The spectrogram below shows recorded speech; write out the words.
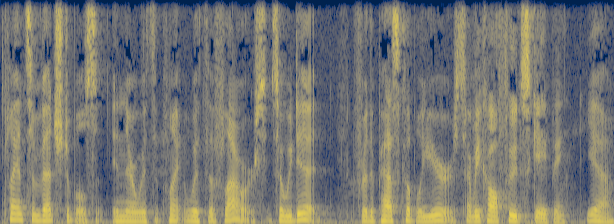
plant some vegetables in there with the plant with the flowers. So we did for the past couple of years. that we call foodscaping. Yeah.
